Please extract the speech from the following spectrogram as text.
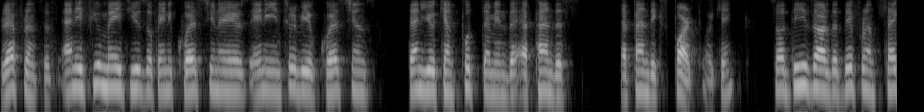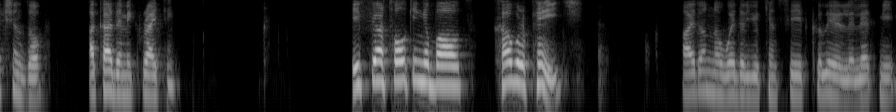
references. And if you made use of any questionnaires, any interview questions, then you can put them in the appendix, appendix part, okay? So these are the different sections of academic writing. If we are talking about cover page, I don't know whether you can see it clearly. Let me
